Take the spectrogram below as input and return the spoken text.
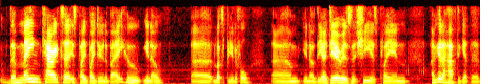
the main character is played by Doona Bae, who you know uh, looks beautiful. Um, you know, the idea is that she is playing. I'm gonna have to get the,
